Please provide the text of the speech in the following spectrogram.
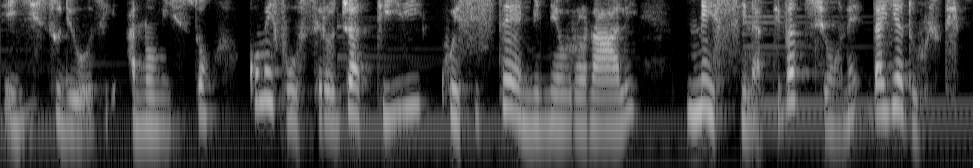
e gli studiosi hanno visto come fossero già attivi quei sistemi neuronali messi in attivazione dagli adulti.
